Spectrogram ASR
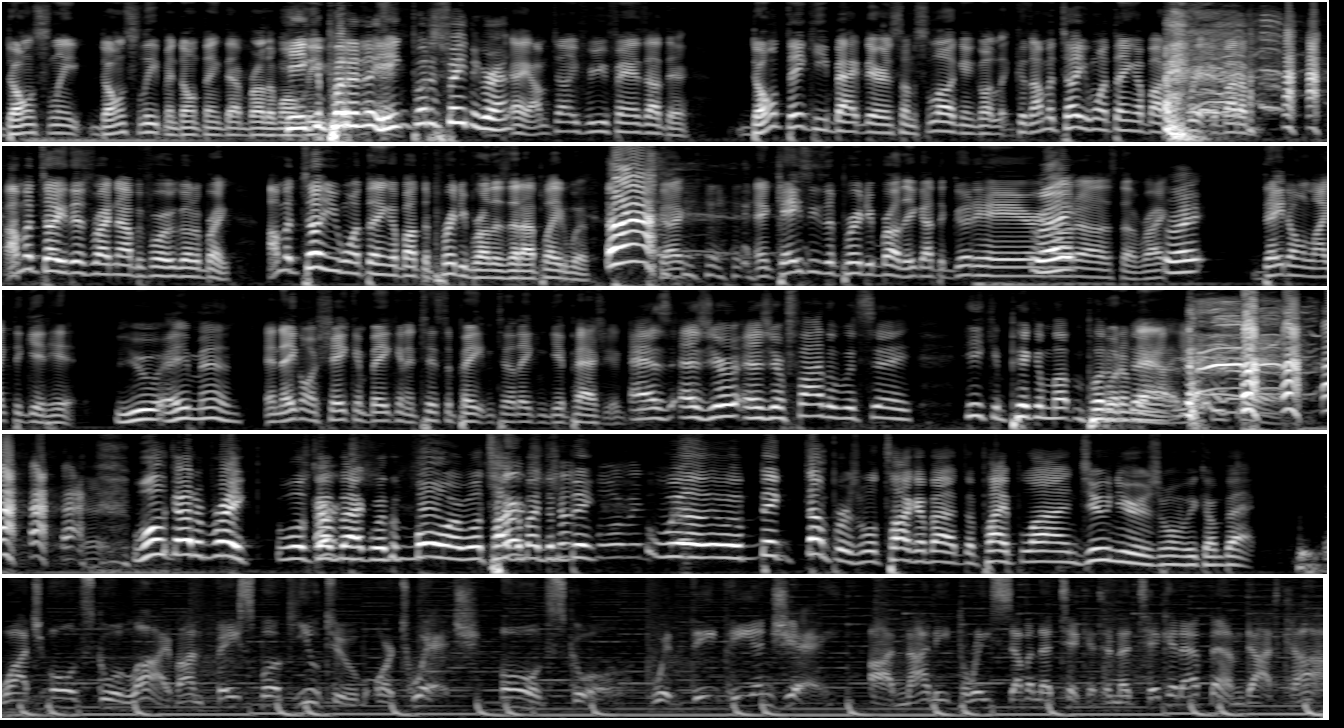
Don't sleep. Don't sleep, and don't think that brother won't. He leave can put you. it. He can put his feet in the ground. Hey, I'm telling you, for you fans out there, don't think he back there in some slug and go because I'm gonna tell you one thing about a about a. I'm gonna tell you this right now before we go to break. I'm gonna tell you one thing about the pretty brothers that I played with. Ah! Okay, and Casey's a pretty brother. He got the good hair and all Right. the other stuff, right? Right. They don't like to get hit, You, amen. and they gonna shake and bake and anticipate until they can get past you. As as your as your father would say, he can pick him up and put, Put him, them down. down. Yeah. We'll go to break. We'll come back with more. We'll talk Church, about the Chuck big, we'll, big thumpers. We'll talk about the pipeline juniors when we come back. Watch Old School live on Facebook, YouTube, or Twitch. Old School with DP and J on 93.7 The Ticket and theticketfm.com.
